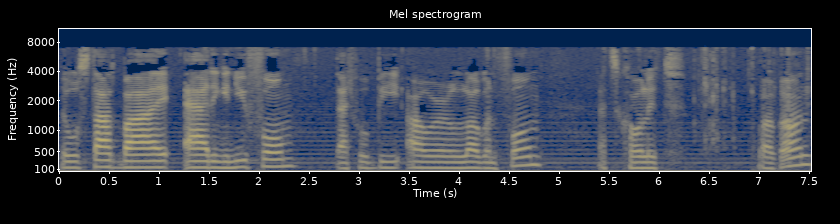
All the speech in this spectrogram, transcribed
We will start by adding a new form that will be our logon form. Let's call it logon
